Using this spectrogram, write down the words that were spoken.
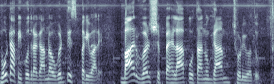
મોટા પીપોદરા ગામના ઓગણત્રીસ પરિવારે બાર વર્ષ પહેલા પોતાનું ગામ છોડ્યું હતું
